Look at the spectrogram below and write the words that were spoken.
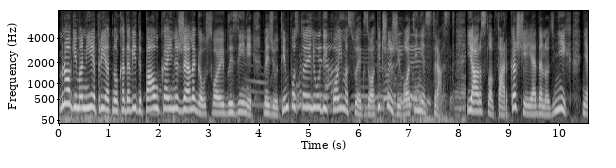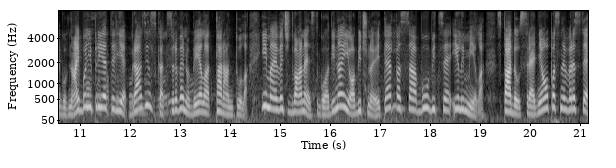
Mnogima nije prijatno kada vide pauka i ne žele ga u svojoj blizini. Međutim, postoje ljudi kojima su egzotične životinje strast. Jaroslav Farkaš je jedan od njih. Njegov najbolji prijatelj je brazilska crveno-bela tarantula. Ima je već 12 godina i obično je i tepasa, bubice ili mila. Spada u srednje opasne vrste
